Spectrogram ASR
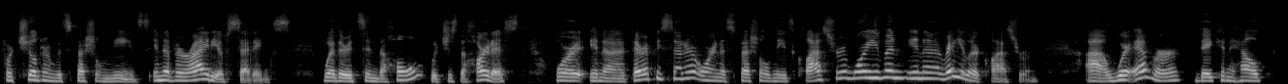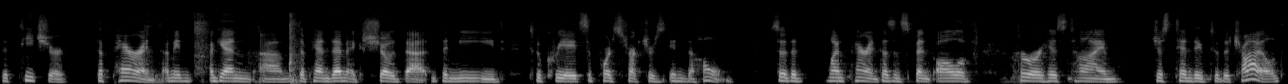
for children with special needs in a variety of settings, whether it's in the home, which is the hardest, or in a therapy center, or in a special needs classroom, or even in a regular classroom, uh, wherever they can help the teacher, the parent. I mean, again, um, the pandemic showed that the need to create support structures in the home so that one parent doesn't spend all of her or his time just tending to the child,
